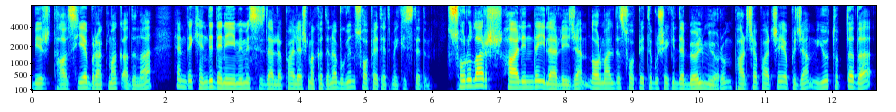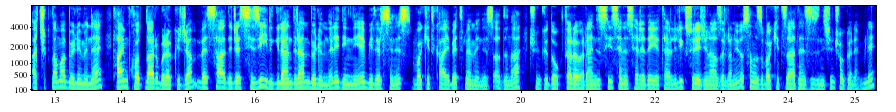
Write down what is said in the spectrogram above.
bir tavsiye bırakmak adına hem de kendi deneyimimi sizlerle paylaşmak adına bugün sohbet etmek istedim. Sorular halinde ilerleyeceğim. Normalde sohbeti bu şekilde bölmüyorum. Parça parça yapacağım. YouTube'da da açıklama bölümüne time kodlar bırakacağım ve sadece sizi ilgilendiren bölümleri dinleyebilirsiniz. Vakit kaybetmemeniz adına. Çünkü doktora öğrencisiyseniz hele de yeterlilik sürecine hazırlanıyorsanız vakit zaten sizin için çok önemli.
